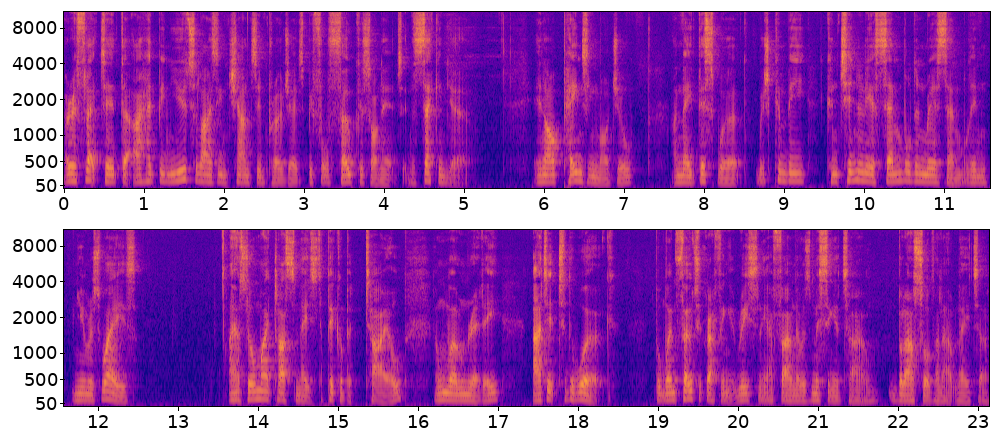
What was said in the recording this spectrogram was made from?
I reflected that I had been utilising chance in projects before focus on it in the second year in our painting module, I made this work, which can be continually assembled and reassembled in numerous ways. I asked all my classmates to pick up a tile and when ready, add it to the work. But when photographing it recently, I found I was missing a tile, but I'll sort that out later.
